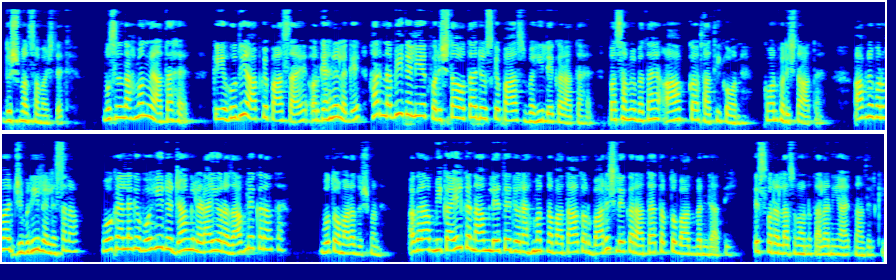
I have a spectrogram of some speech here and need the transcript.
دشمن سمجھتے تھے۔ مسلم احمد میں آتا ہے کہ یہودی آپ کے پاس آئے اور کہنے لگے، ہر نبی کے لیے ایک فرشتہ ہوتا ہے جو اس کے پاس وہی لے کر آتا ہے۔ بس ہمیں بتائیں آپ کا ساتھی کون ہے؟ کون فرشتہ آتا ہے؟ آپ نے فرمایا، جبریل علیہ السلام۔ وہ کہنے لگے، وہی جو جنگ، لڑائی اور عذاب لے کر آتا ہے۔ وہ تو ہمارا دشمن ہے۔ اگر آپ میکائل کا نام لیتے جو رحمت، نباتات اور بارش لے کر آتا ہے، تب تو بات بن جاتی۔ اس پر اللہ سبحان تعالیٰ نے آیت نازل کی۔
